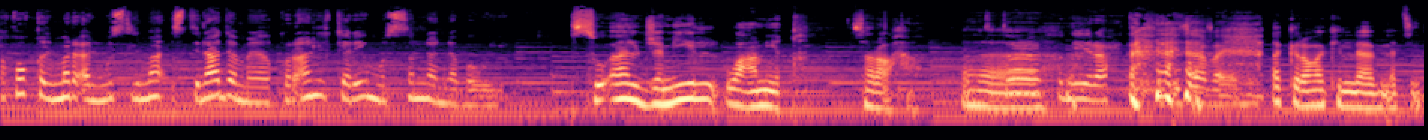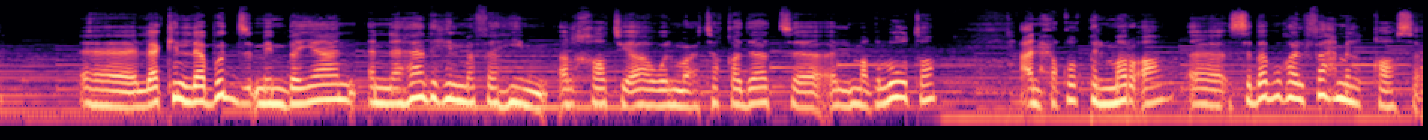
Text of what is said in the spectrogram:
حقوق المرأة المسلمة استنادا من القرآن الكريم والسنة النبوية. سؤال جميل وعميق صراحة. آه. خذي راحتك الإجابة يعني. أكرمك الله ابنتي. آه، لكن لابد من بيان أن هذه المفاهيم الخاطئة والمعتقدات المغلوطة عن حقوق المرأة سببها الفهم القاصر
